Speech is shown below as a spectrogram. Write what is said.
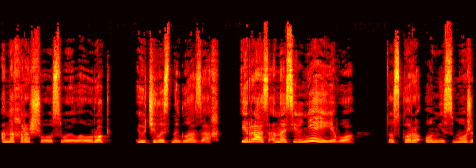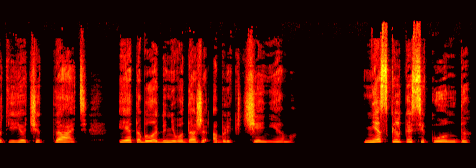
Она хорошо усвоила урок и училась на глазах. И раз она сильнее его, то скоро он не сможет ее читать — и это было для него даже облегчением. Несколько секунд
